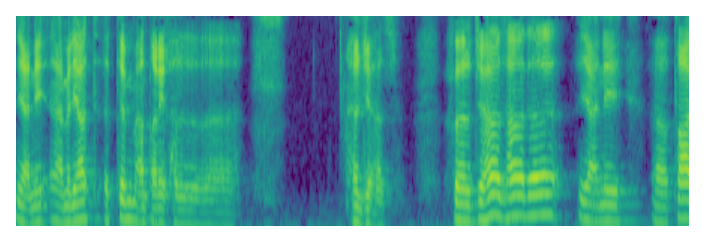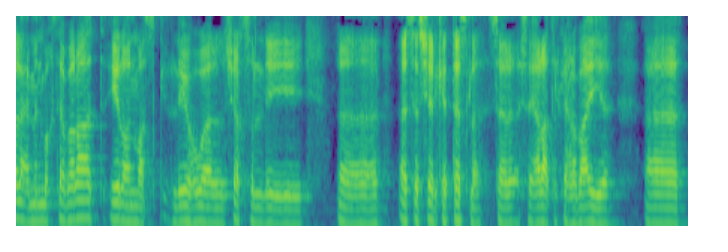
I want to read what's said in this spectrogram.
يعني عمليات تتم عن طريق هالجهاز. فالجهاز هذا يعني آه، طالع من مختبرات إيلون ماسك اللي هو الشخص اللي آه، أسس شركة تسلا السيارات الكهربائية. آه،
